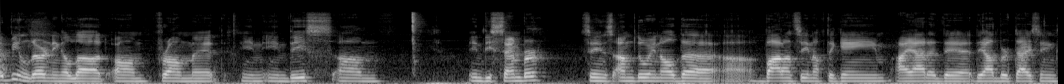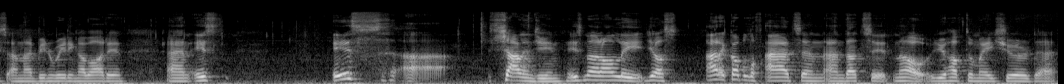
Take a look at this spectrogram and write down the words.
I've been learning a lot um, from it in in this um, in December since I'm doing all the uh, balancing of the game. I added the the advertisings and I've been reading about it, and it's it's uh, challenging. It's not only just add a couple of ads and and that's it. No, you have to make sure that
